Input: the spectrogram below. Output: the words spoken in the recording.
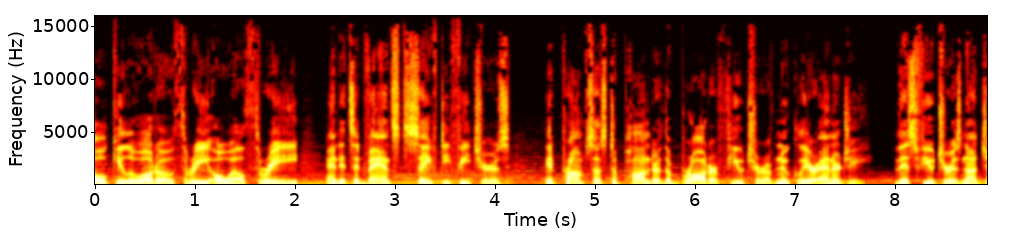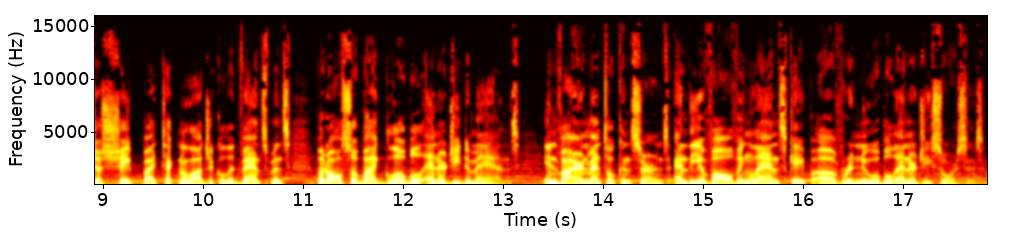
Olkiluoto 3 OL3 and its advanced safety features, it prompts us to ponder the broader future of nuclear energy. This future is not just shaped by technological advancements, but also by global energy demands, environmental concerns, and the evolving landscape of renewable energy sources.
